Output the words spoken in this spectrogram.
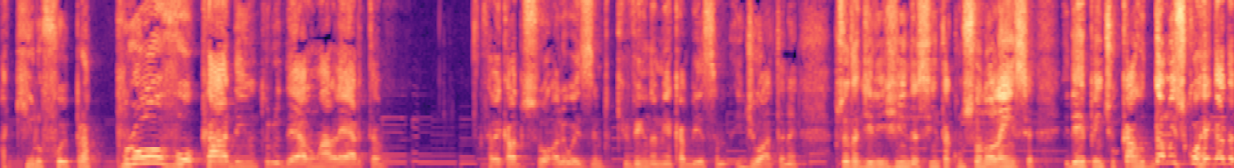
aquilo foi para provocar dentro dela um alerta. Sabe aquela pessoa, olha o exemplo que veio na minha cabeça, idiota, né? A pessoa tá dirigindo assim, tá com sonolência, e de repente o carro dá uma escorregada,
